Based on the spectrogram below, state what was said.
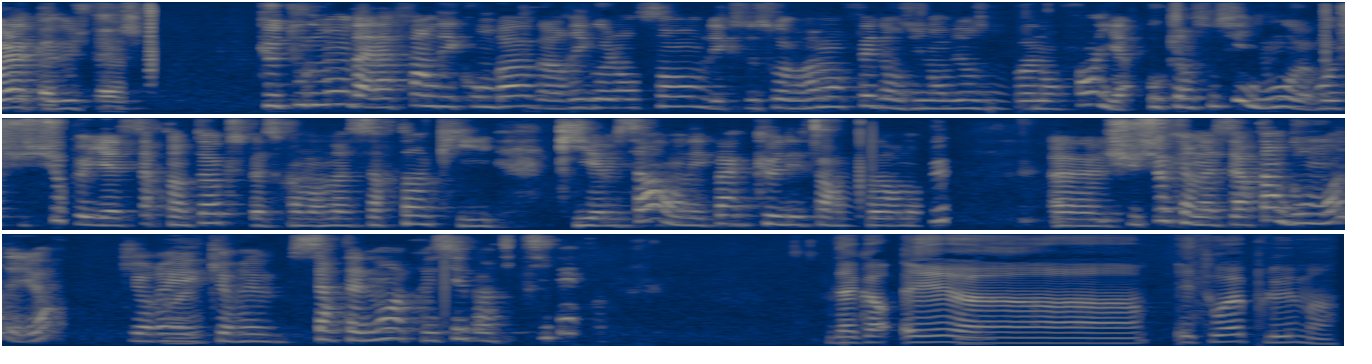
Voilà, que, tout le monde, à la fin des combats, ben, rigole ensemble et que ce soit vraiment fait dans une ambiance de bon enfant, il n'y a aucun souci. Nous, moi, je suis sûre qu'il y a certains tox, parce qu'on en a certains qui, qui aiment ça. On n'est pas que des farmers non plus. Euh, je suis sûre qu'il y en a certains, dont moi d'ailleurs, qui auraient, Ouais. qui auraient certainement apprécié participer. D'accord. Et, euh, et toi, Plume?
